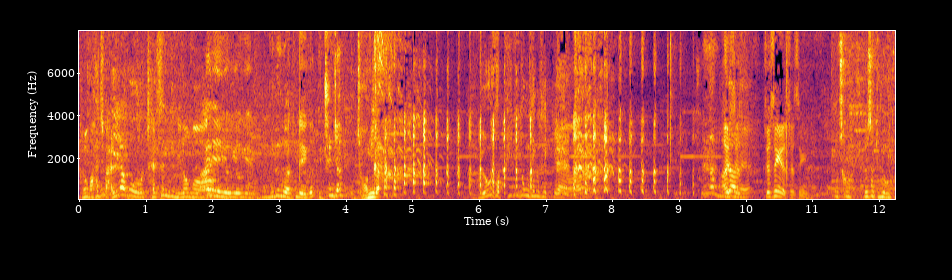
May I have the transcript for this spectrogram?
그런 거 하지 말라고 잘생긴 이런 거 아니 여기 여기 묻은 거 같은데 이거? 그 춘장? 점이가 왜 웃어 피디 동생 새끼야 존나 아 무리하네. 저, 죄송해요 죄송해요. 어 잠깐만. 여자 두명 온다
